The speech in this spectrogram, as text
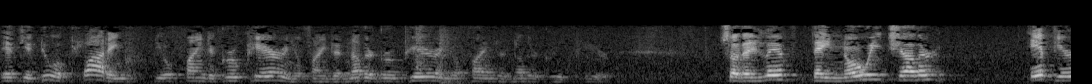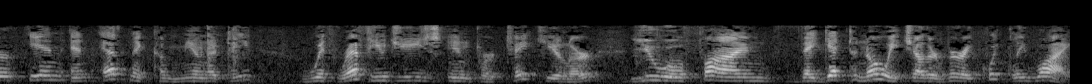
if you do a plotting, you'll find a group here, and you'll find another group here, and you'll find another group here. So they live, they know each other. If you're in an ethnic community, with refugees in particular, you will find they get to know each other very quickly. Why?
